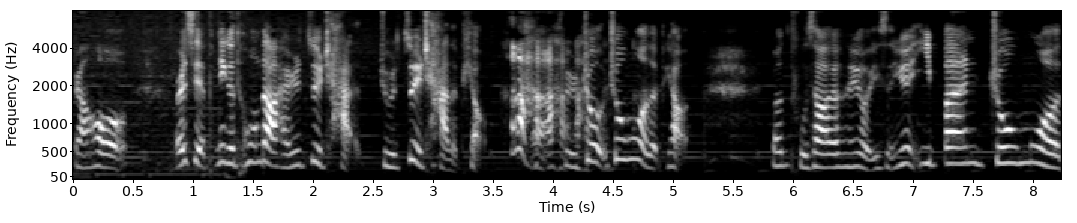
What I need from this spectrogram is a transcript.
然后，而且那个通道还是最差，就是最差的票，就是周周末的票，然后吐槽也很有意思，因为一般周末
